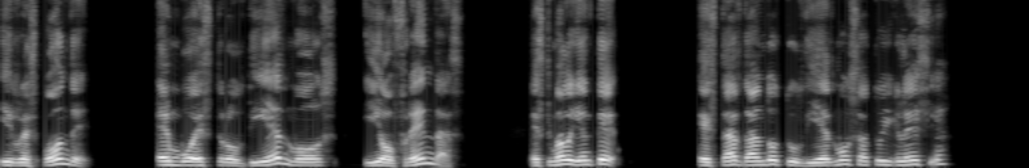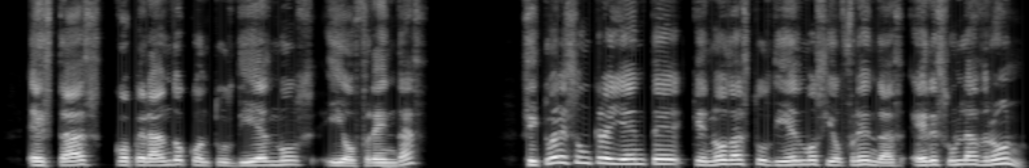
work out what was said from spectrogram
Y responde, en vuestros diezmos y ofrendas. Estimado oyente, ¿estás dando tus diezmos a tu iglesia? ¿Estás cooperando con tus diezmos y ofrendas? Si tú eres un creyente que no das tus diezmos y ofrendas, eres un ladrón.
